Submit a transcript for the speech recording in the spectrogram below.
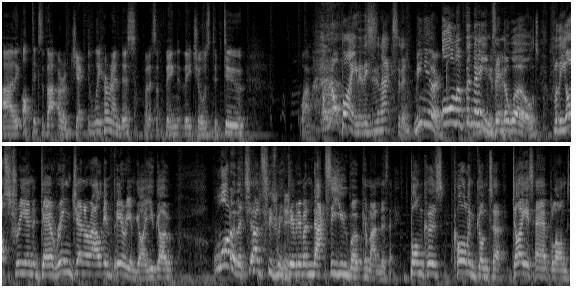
uh, the optics of that are objectively horrendous, but it's a thing they chose to do. Wow. I'm not buying that this is an accident. Me neither. All of the names in the world for the Austrian Der Ring General Imperium guy, you go, what are the chances we've given him a Nazi U boat commander's name? Bonkers, call him Gunther, dye his hair blonde,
